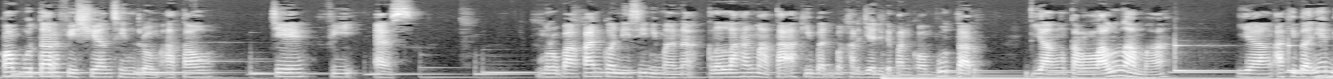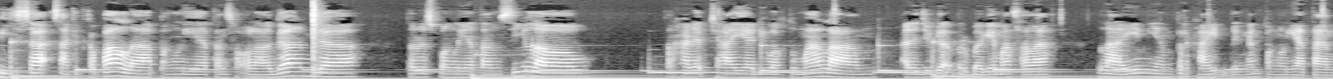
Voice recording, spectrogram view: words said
Computer Vision Syndrome atau CVS merupakan kondisi di mana kelelahan mata akibat bekerja di depan komputer yang terlalu lama yang akibatnya bisa sakit kepala, penglihatan seolah ganda, terus penglihatan silau terhadap cahaya di waktu malam, ada juga berbagai masalah lain yang terkait dengan penglihatan.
